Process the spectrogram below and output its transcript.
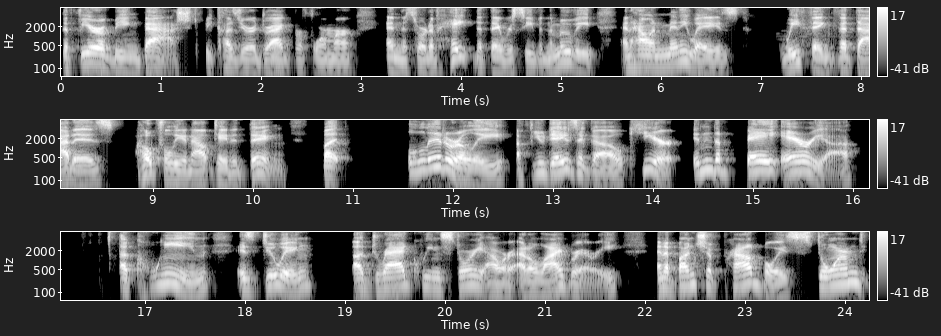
the fear of being bashed because you're a drag performer and the sort of hate that they receive in the movie and how in many ways we think that that is hopefully an outdated thing. But literally a few days ago here in the Bay Area, a queen is doing a drag queen story hour at a library, and a bunch of Proud Boys stormed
